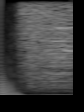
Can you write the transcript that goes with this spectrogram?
Oof.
